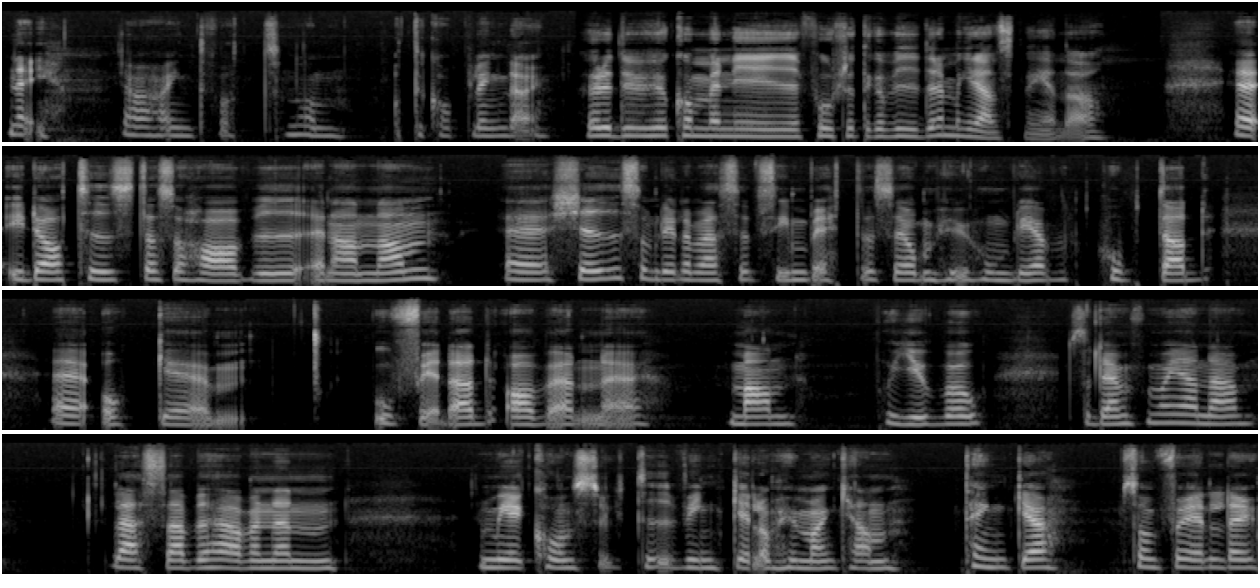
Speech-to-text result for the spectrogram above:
Nej, jag har inte fått någon återkoppling där. Hörru du, hur kommer ni fortsätta gå vidare med granskningen då? Eh, idag tisdag så har vi en annan eh, tjej som delar med sig av sin berättelse om hur hon blev hotad eh, och eh, ofredad av en eh, man på Jubo. Så den får man gärna läsa. Vi även en, en mer konstruktiv vinkel om hur man kan tänka som förälder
